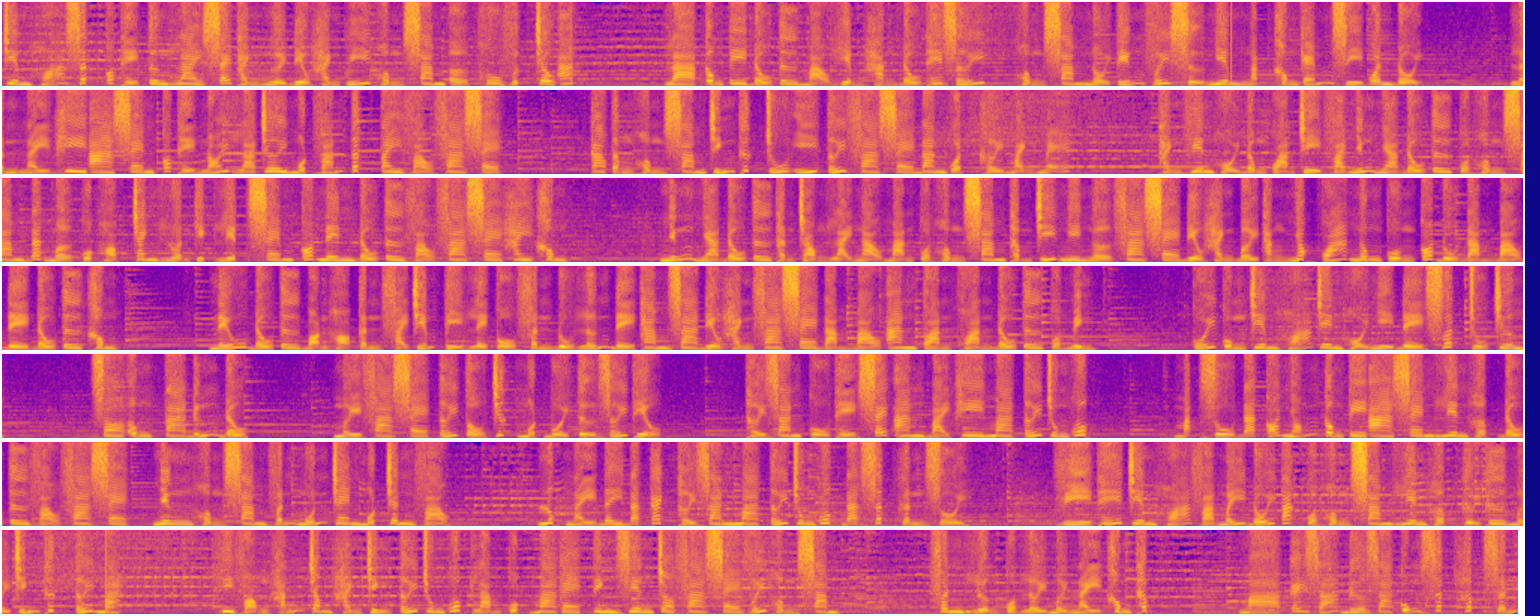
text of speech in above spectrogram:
Chiêm hóa rất có thể tương lai sẽ thành người điều hành quý hồng sam ở khu vực châu á. Là công ty đầu tư mạo hiểm hàng đầu thế giới, hồng sam nổi tiếng với sự nghiêm ngặt không kém gì quân đội lần này khi a sen có thể nói là chơi một ván tất tay vào pha xe. Cao tầng hồng sam chính thức chú ý tới pha xe đang quật khởi mạnh mẽ. Thành viên hội đồng quản trị và những nhà đầu tư của hồng sam đã mở cuộc họp tranh luận kịch liệt xem có nên đầu tư vào pha xe hay không. Những nhà đầu tư thận trọng lại ngạo mạn của hồng sam thậm chí nghi ngờ pha xe điều hành bởi thằng nhóc quá ngông cuồng có đủ đảm bảo để đầu tư không? Nếu đầu tư bọn họ cần phải chiếm tỷ lệ cổ phần đủ lớn để tham gia điều hành pha xe đảm bảo an toàn khoản đầu tư của mình. Cuối cùng chiêm hóa trên hội nghị đề xuất chủ trương. Do ông ta đứng đầu, mời pha xe tới tổ chức một buổi tự giới thiệu. Thời gian cụ thể sẽ an bài khi ma tới trung quốc. Mặc dù đã có nhóm công ty asen liên hợp đầu tư vào pha xe, nhưng hồng sam vẫn muốn chen một chân vào lúc này đây đã cách thời gian ma tới trung quốc đã rất gần rồi. Vì thế chiêm hóa và mấy đối tác của hồng sam liên hợp gửi thư mời chính thức tới ma. Hy vọng hắn trong hành trình tới trung quốc làm cuộc ma ghe tinh riêng cho pha xe với hồng sam. Phân lượng của lời mời này không thấp, mà cái giá đưa ra cũng rất hấp dẫn.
